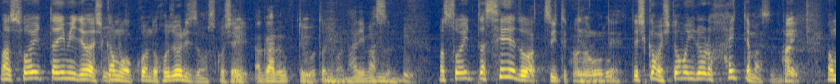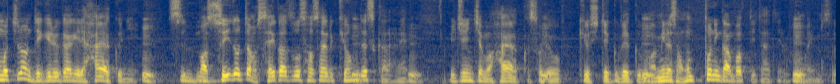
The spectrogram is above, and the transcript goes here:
まあ、そういった意味ではしかも今度補助率も少し上がるということにもなりますまあ、そういった制度はついてきてるのででしかも人もいろいろ入ってますので、はい、まあ、もちろんできる限り早くに、まあ、水道ってのは生活を支える基本ですからね、一日も早くそれを普及していくべく、まあ、皆さん本当に頑張っていただいていると思います。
